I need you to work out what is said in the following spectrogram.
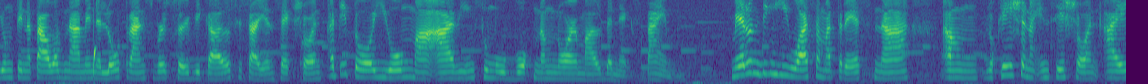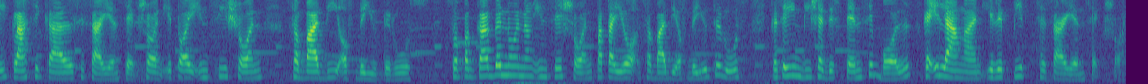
yung tinatawag namin na low transverse cervical cesarean section, at ito yung maaaring sumubok ng normal the next time. Meron ding hiwa sa matres na ang location ng incision ay classical cesarean section. Ito ay incision sa body of the uterus. So pagka ganun ng incision, patayo sa body of the uterus, kasi hindi siya distensible, kailangan i-repeat cesarean section.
